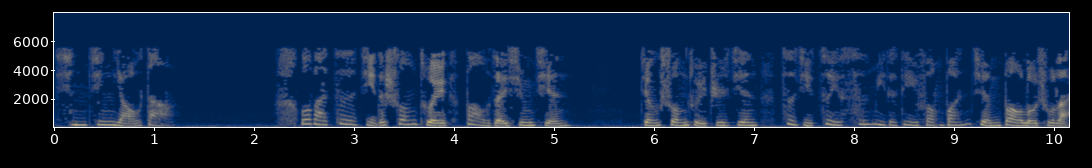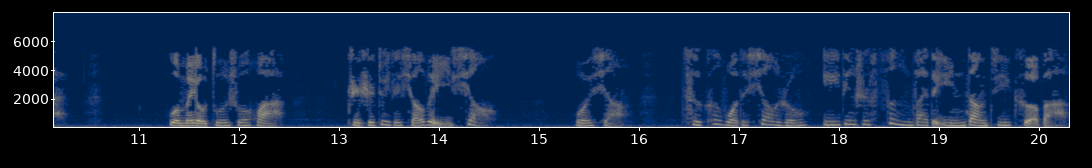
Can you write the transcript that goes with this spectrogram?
心惊摇荡。我把自己的双腿抱在胸前，将双腿之间自己最私密的地方完全暴露出来。我没有多说话。只是对着小伟一笑，我想此刻我的笑容一定是分外的淫荡饥渴吧。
